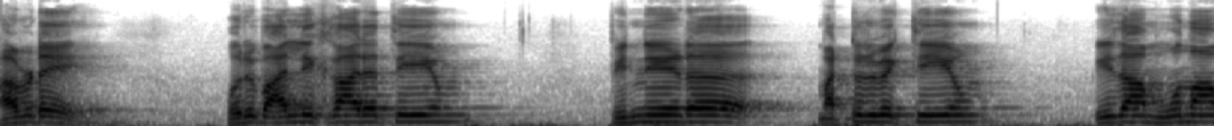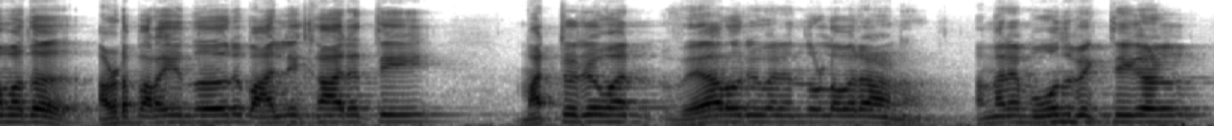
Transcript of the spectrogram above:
അവിടെ ഒരു ബാല്യക്കാരത്തെയും പിന്നീട് മറ്റൊരു വ്യക്തിയും ഇതാ മൂന്നാമത് അവിടെ പറയുന്നത് ഒരു ബാല്യക്കാരത്തി മറ്റൊരുവൻ വേറൊരുവൻ എന്നുള്ളവരാണ്. അങ്ങനെ മൂന്ന് വ്യക്തികൾ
